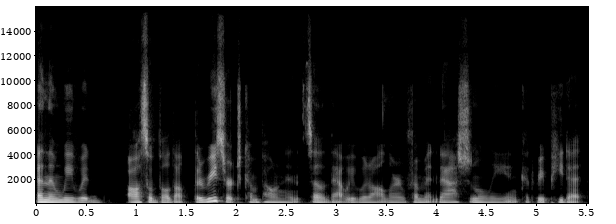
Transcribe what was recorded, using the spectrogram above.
and then we would also build up the research component so that we would all learn from it nationally and could repeat it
